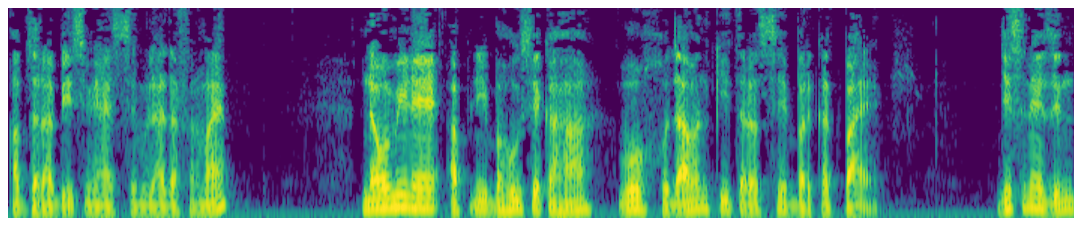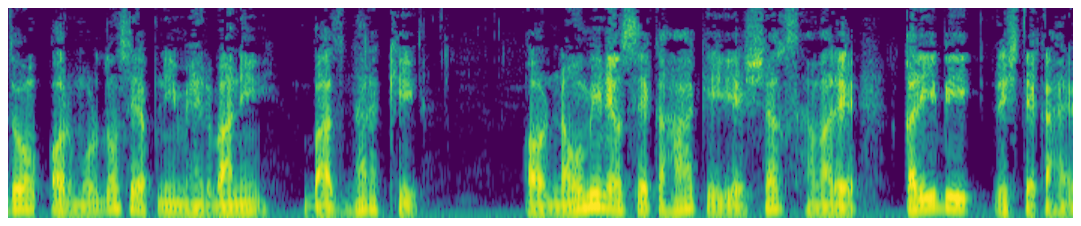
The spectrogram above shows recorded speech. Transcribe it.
اب ذرا بیسویں آیت سے ملازہ فرمائے نومی نے اپنی بہو سے کہا، وہ خداون کی طرف سے برکت پائے، جس نے زندوں اور مردوں سے اپنی مہربانی باز نہ رکھی، اور نومی نے اس سے کہا کہ یہ شخص ہمارے قریبی رشتے کا ہے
